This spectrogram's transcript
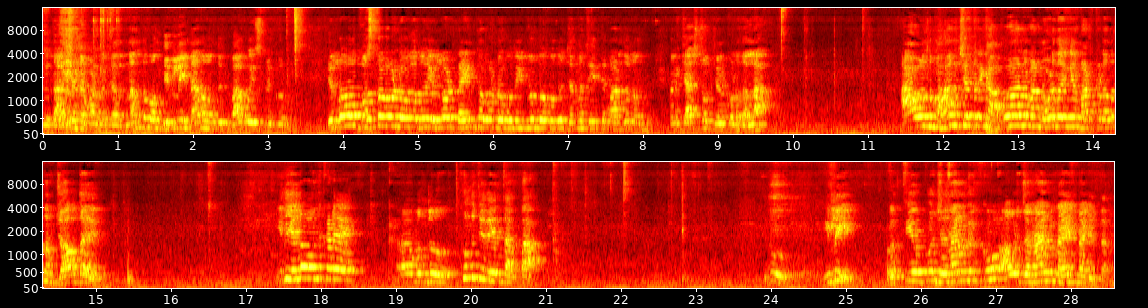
ಇವತ್ತು ಆಚರಣೆ ಮಾಡ್ಬೇಕಾದ್ರೆ ನಂದು ಒಂದು ಇರ್ಲಿ, ನಾನು ಒಂದು ಭಾಗವಹಿಸ್ಬೇಕು ಎಲ್ಲೋ ಬಸ್ ತಗೊಂಡು ಹೋಗೋದು, ಎಲ್ಲೋ ಟ್ರೈನ್ ತಗೊಂಡು ಹೋಗೋದು, ಇನ್ನೊಂದು ಹೋಗೋದು, ಜನ್ಮ ಜಯಂತಿ ಮಾಡೋದು ನನ್ ನನ್ನ ಕ್ಯಾಸ್ಟ್ ಅಂತ ತಿಳ್ಕೊಳ್ಳೋದಲ್ಲ. ಆ ಒಂದು ಮಹಾನ್ ಕ್ಷೇತ್ರಕ್ಕೆ ಅಪಮಾನ ಮಾಡಿ ನೋಡ್ದಂಗೆ ಮಾಡ್ಕೊಳ್ಳೋದು ನಮ್ಮ ಜವಾಬ್ದಾರಿ ಇದು. ಇದು ಎಲ್ಲೋ ಒಂದು ಕಡೆ ಒಂದು ಕುಂದುತ್ತಿದೆ ಅಂತ ಅರ್ಥ. ಇದು ಇಲ್ಲಿ ಪ್ರತಿಯೊಬ್ಬ ಜನಾಂಗಕ್ಕೂ ಅವ್ರ ಜನಾಂಗ ನಾಯಕನಾಗಿರ್ತಾನೆ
